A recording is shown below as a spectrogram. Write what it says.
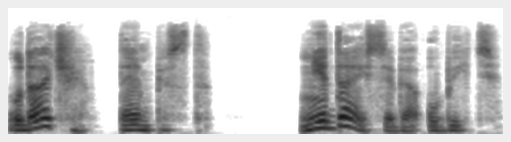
Удачи, Темпест. Не дай себя убить.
